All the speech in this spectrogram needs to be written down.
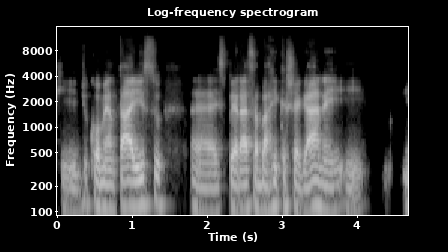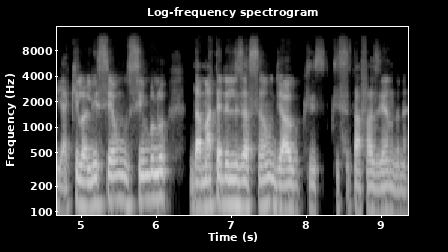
que de comentar isso, é, esperar essa barrica chegar, né? E, e aquilo ali ser um símbolo da materialização de algo que, que se está fazendo, né?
